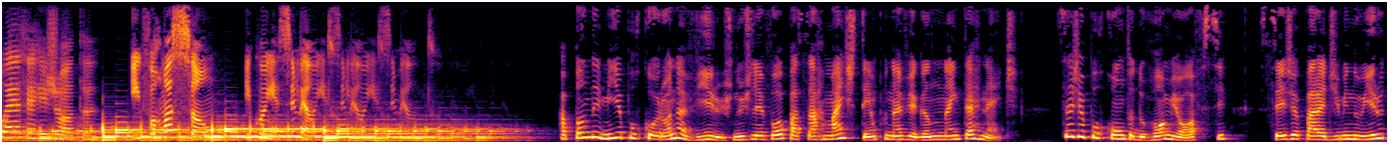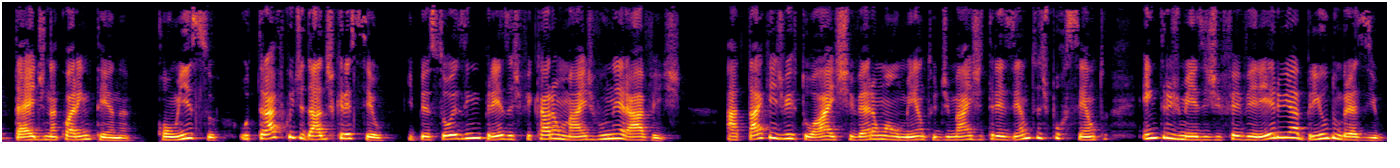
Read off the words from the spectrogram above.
UFRJ. Informação e conhecimento, conhecimento, conhecimento. A pandemia por coronavírus nos levou a passar mais tempo navegando na internet, seja por conta do home office, seja para diminuir o TED na quarentena. Com isso, o tráfego de dados cresceu e pessoas e empresas ficaram mais vulneráveis. Ataques virtuais tiveram um aumento de mais de 300% entre os meses de fevereiro e abril no Brasil,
